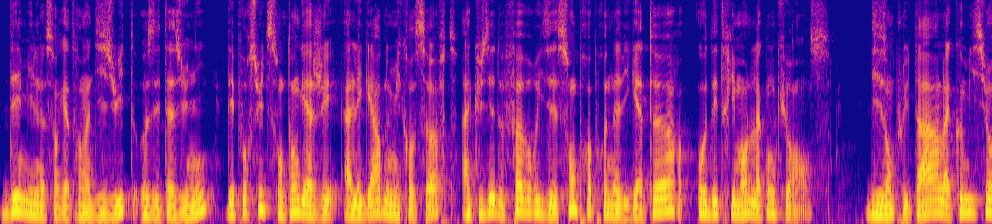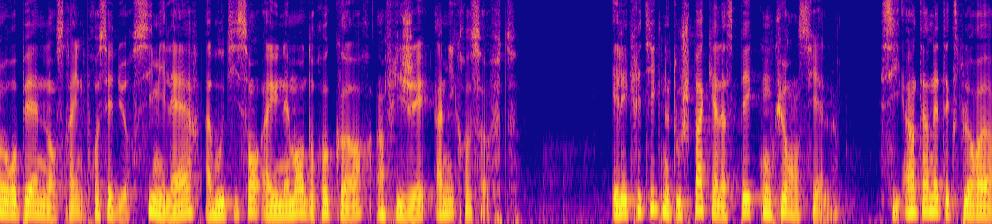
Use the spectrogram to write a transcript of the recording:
Dès 1998, aux États-Unis, des poursuites sont engagées à l'égard de Microsoft, accusé de favoriser son propre navigateur au détriment de la concurrence. Dix ans plus tard, la Commission européenne lancera une procédure similaire, aboutissant à une amende record infligée à Microsoft. Et les critiques ne touchent pas qu'à l'aspect concurrentiel. Si Internet Explorer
